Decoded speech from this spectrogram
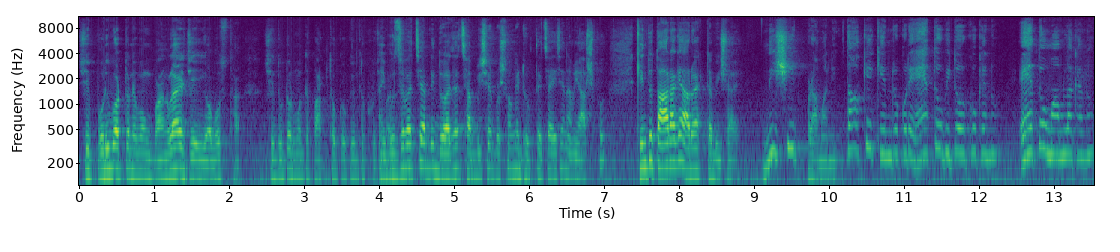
সেই পরিবর্তন এবং বাংলার যে এই অবস্থা সেই দুটোর মধ্যে পার্থক্য কিন্তু খুঁজে আমি বুঝতে পারছি আপনি দু হাজার ছাব্বিশের প্রসঙ্গে ঢুকতে চাইছেন আমি আসব। কিন্তু তার আগে আরও একটা বিষয়। নিশীত প্রামাণিক তাকে কেন্দ্র করে এত বিতর্ক কেন? এত মামলা কেন?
